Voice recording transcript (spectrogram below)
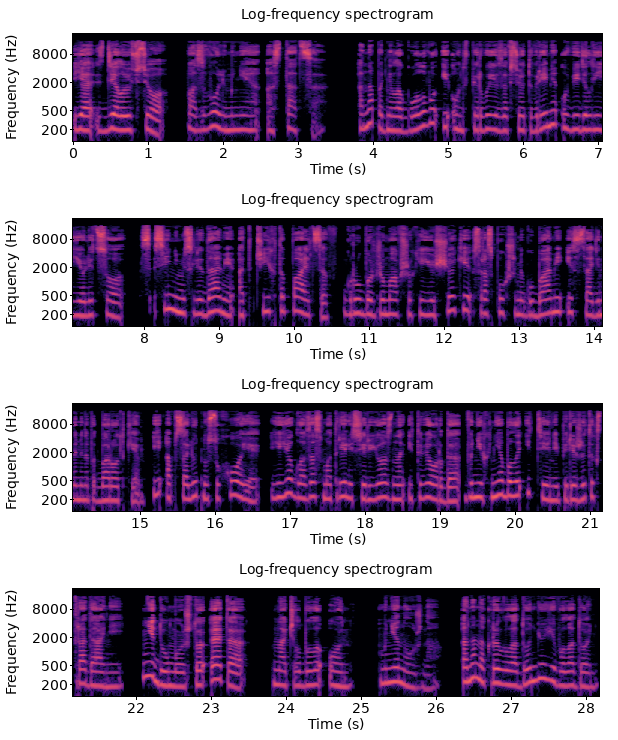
Я сделаю все. Позволь мне остаться». Она подняла голову, и он впервые за все это время увидел ее лицо, с синими следами от чьих-то пальцев, грубо сжимавших ее щеки с распухшими губами и ссадинами на подбородке. И абсолютно сухое, ее глаза смотрели серьезно и твердо, в них не было и тени пережитых страданий. «Не думаю, что это...» — начал было он. «Мне нужно». Она накрыла ладонью его ладонь.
